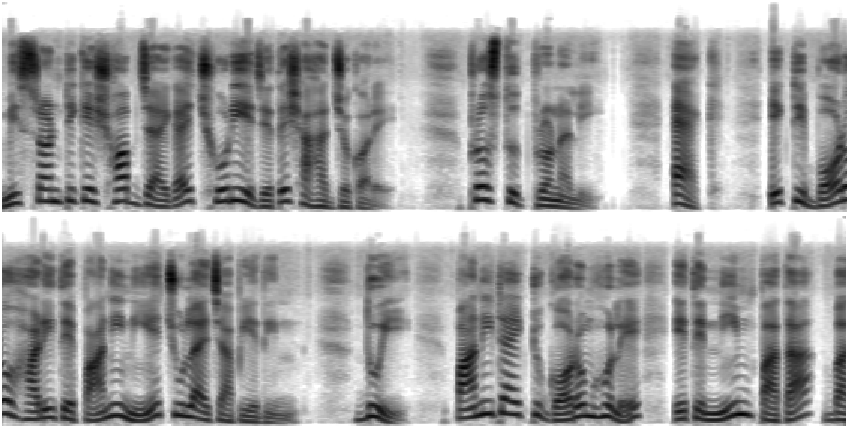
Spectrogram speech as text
মিশ্রণটিকে সব জায়গায় ছড়িয়ে যেতে সাহায্য করে। প্রস্তুত প্রণালী। এক, একটি বড় হাড়িতে পানি নিয়ে চুলায় চাপিয়ে দিন। দুই, পানিটা একটু গরম হলে এতে নিম পাতা বা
